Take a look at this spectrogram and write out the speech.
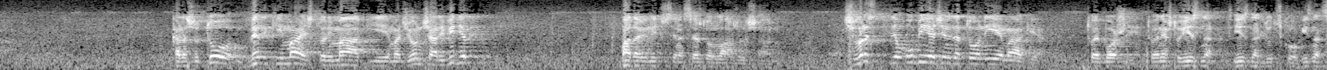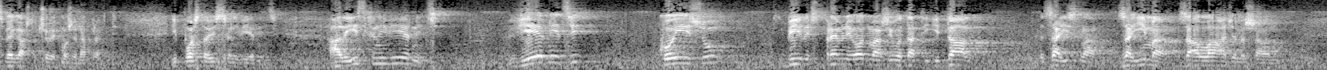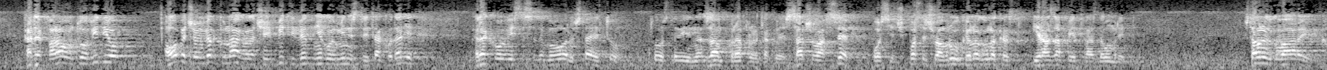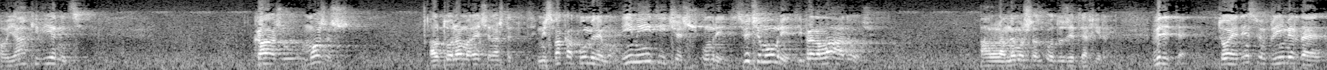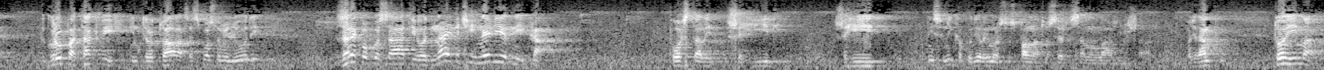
Kada su to veliki majstori magije, mađiončari vidjeli, padaju niči se na seždu Allah šanu Čvrsto ubijeđeni da to nije magija. To je Božije, to je nešto iznad, iznad ljudskog, iznad svega što čovjek može napraviti. I postaju iskreni vjernici. Ali iskreni vjernici, vjernici koji su bili spremni odmah život dati i dali za islam, za iman, za Allaha Đelešanu. Kada je faraon to vidio, a obećao im veliku nagradu da će biti njegovi ministri i tako dalje, rekao, vi ste se dogovorili, šta je to? To ste vi na zamku napravili tako je. sačuvaš ću vas sve posjeći, posjeću vam ruke, nogu nakrst i razapet vas da umrete. Šta oni odgovaraju? Kao jaki vjernici. Kažu, možeš, ali to nama neće naštetiti. Mi svakako umiremo. I mi ti ćeš umrijeti. Svi ćemo umrijeti i pred Allaha doći. Ali nam ne možeš oduzeti ahiret. Vidite, to je jedinstven primjer da je grupa takvih intelektualaca, sposobnih ljudi, za nekoliko sati od najvećih nevjernika postali šehidi. Šehidi. Nisu nikako djelo imali su spali na tu srdu samo Allah. To je iman.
